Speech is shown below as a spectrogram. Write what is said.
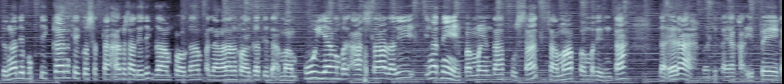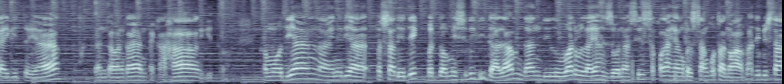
Dengan dibuktikan keikutsertaan peserta didik dalam program penanganan keluarga tidak mampu yang berasal dari ingat nih pemerintah pusat sama pemerintah daerah. Berarti kayak KIP kayak gitu ya. Dan kawan-kawan PKH gitu. Kemudian, nah ini dia peserta didik berdomisili di dalam dan di luar wilayah zonasi sekolah yang bersangkutan. Wah, berarti bisa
